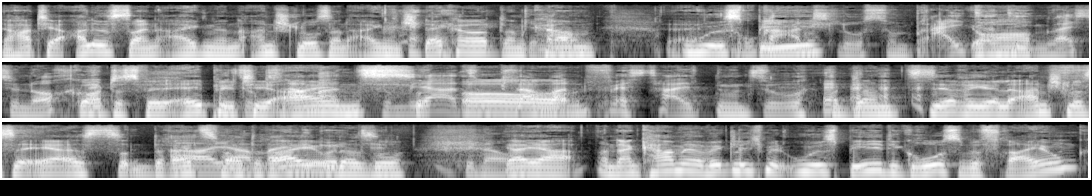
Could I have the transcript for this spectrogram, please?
Da hat ja alles seinen eigenen Anschluss, seinen eigenen Stecker. Dann genau. kam äh, USB. Anschluss, so ein breiter oh, Ding, weißt du noch? Gottes Will, LPT1. Zum, ja, zum oh. Klammern festhalten und so. Und dann serielle Anschlüsse RS323 ah, ja, oder so. Genau. Ja, ja. Und dann kam ja wirklich mit USB die große Befreiung,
